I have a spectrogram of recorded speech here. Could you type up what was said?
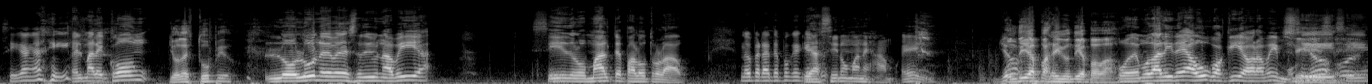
Sigan ahí. El malecón, Yo de estúpido. los lunes debe de ser de una vía y de los martes para el otro lado. No, espérate, porque... Y que- así nos manejamos. Ey, un día para arriba y un día para abajo. podemos darle idea a Hugo aquí ahora mismo. Sí, Sí.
